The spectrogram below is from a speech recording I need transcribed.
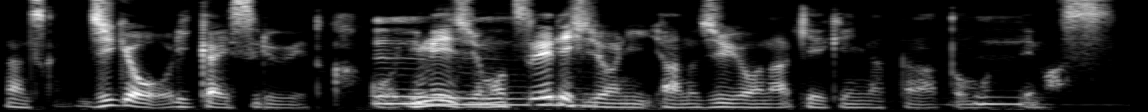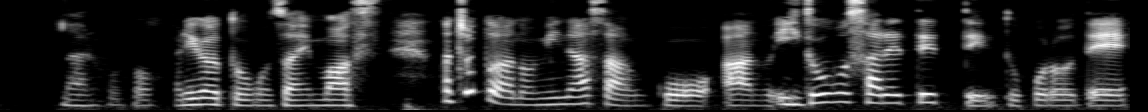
なんですかね、事業を理解する上とか、こううん。イメージを持つ上で非常に、あの、重要な経験になったなと思っています。なるほど。ありがとうございます。まあ、ちょっとあの皆さんこう、あの移動されてっていうところで、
